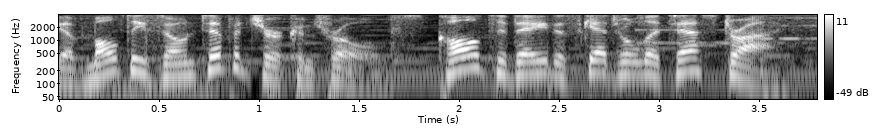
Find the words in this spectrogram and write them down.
of multi-zone temperature controls. Call today to schedule a test drive.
